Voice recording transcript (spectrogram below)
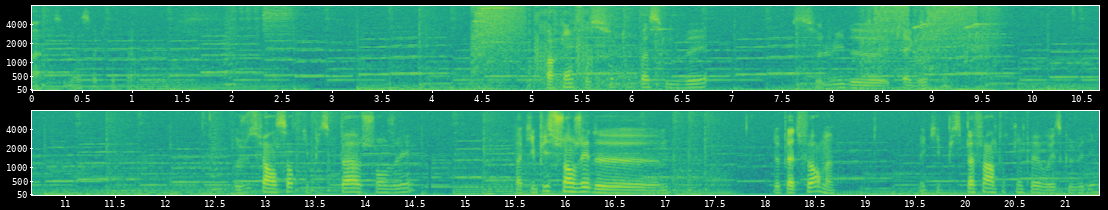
Ouais, c'est bien ça qu'il faut faire. Par contre, faut surtout pas soulever celui de qui est à gauche. Faut juste faire en sorte qu'il puisse pas changer. Enfin, qu'il puisse changer de de plateforme, mais qu'il puisse pas faire un tour complet. Vous voyez ce que je veux dire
